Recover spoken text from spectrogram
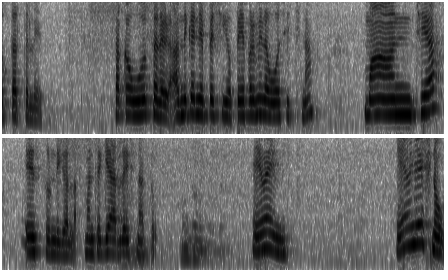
ఒత్తలేదు చక్కగా ఓసలేడు అందుకని చెప్పేసి ఇక పేపర్ మీద ఓసిచ్చిన. మంచిగా వేస్తుండి గల్ల మంచిగా గ్యారెలు వేసినట్టు. ఏమైంది? ఏం చేసినావు?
